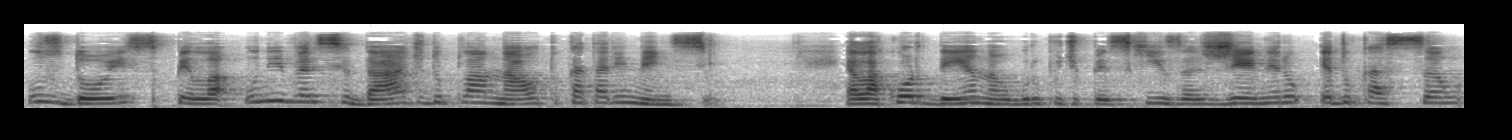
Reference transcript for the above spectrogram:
os dois pela Universidade do Planalto Catarinense. Ela coordena o grupo de pesquisa Gênero, Educação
